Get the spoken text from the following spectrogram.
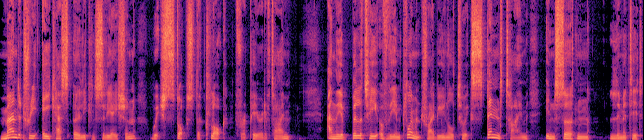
mandatory ACAS early conciliation, which stops the clock for a period of time, and the ability of the employment tribunal to extend time in certain limited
